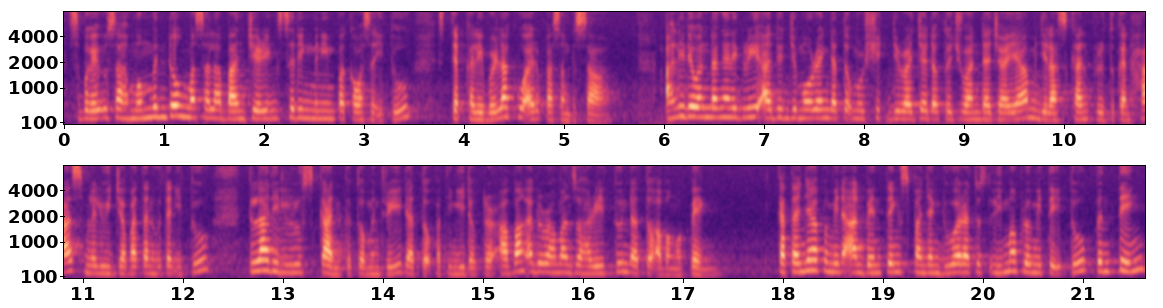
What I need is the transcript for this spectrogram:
sebagai usaha membendung masalah banjir yang sering menimpa kawasan itu setiap kali berlaku air pasang besar. Ahli Dewan Undangan Negeri Adun Jemoreng Datuk Mursyid Diraja Dr. Juanda Jaya menjelaskan peruntukan khas melalui Jabatan Hutan itu telah diluluskan Ketua Menteri Datuk Petinggi Dr. Abang Abdul Rahman Zohari Tun Datuk Abang Openg. Katanya pembinaan benteng sepanjang 250 meter itu penting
